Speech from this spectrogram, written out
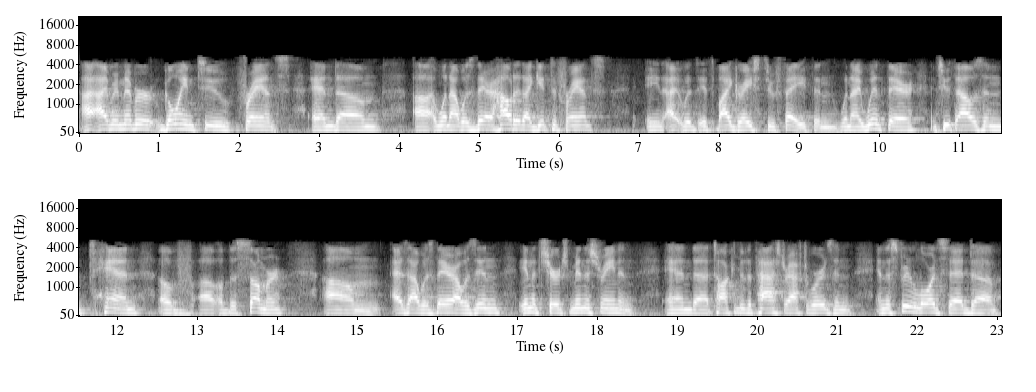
I, I remember going to France, and um, uh, when I was there, how did I get to France? It's by grace through faith. And when I went there in 2010 of, uh, of the summer, um, as I was there, I was in, in a church ministering and, and uh, talking to the pastor afterwards. And, and the Spirit of the Lord said, uh,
